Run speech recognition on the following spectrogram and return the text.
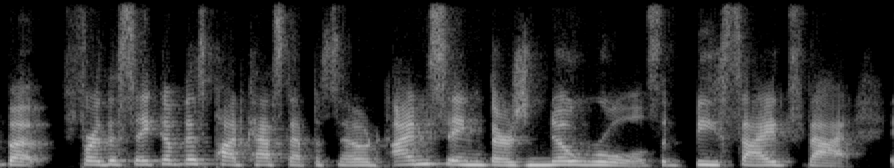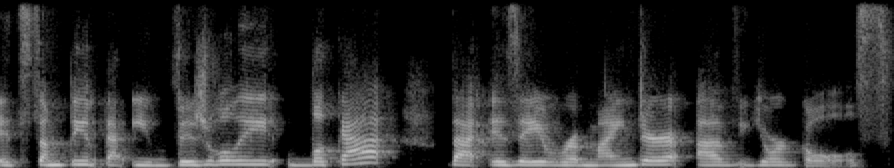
But for the sake of this podcast episode, I'm saying there's no rules besides that. It's something that you visually look at that is a reminder of your goals.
